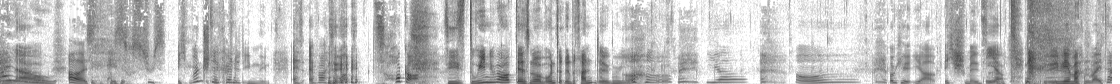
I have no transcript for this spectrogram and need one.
Genau. Oh, ist, er ist so süß. Ich wünschte, ihr könntet ihn sehen. Er ist einfach nur Zucker. Siehst du ihn überhaupt? Der ist nur am unteren Rand irgendwie. Oh, ja. Oh. Okay, ja, ich schmelze. Ja. Wir machen weiter.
